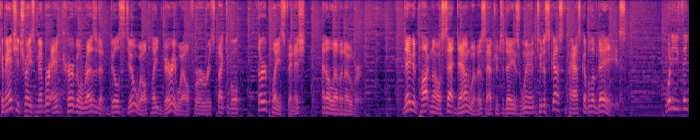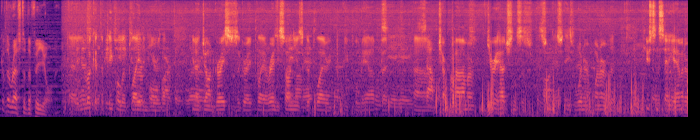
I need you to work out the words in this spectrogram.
Comanche Trace member and Kerrville resident Bill Stillwell played very well for a respectable third place finish at 11 over. David Pocknall sat down with us after today's win to discuss the past couple of days. What do you think of the rest of the field? Uh, you look at the people that played in here. You know, John Grace is a great player. Randy Sonia is a good player. He pulled. But um, Chuck Palmer, Jerry Hutchins is, is, is he's winner winner of the Houston City Amateur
